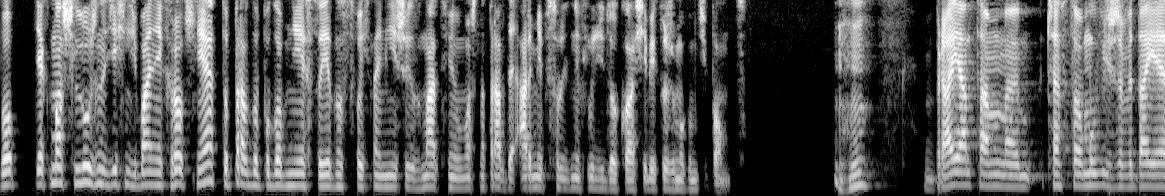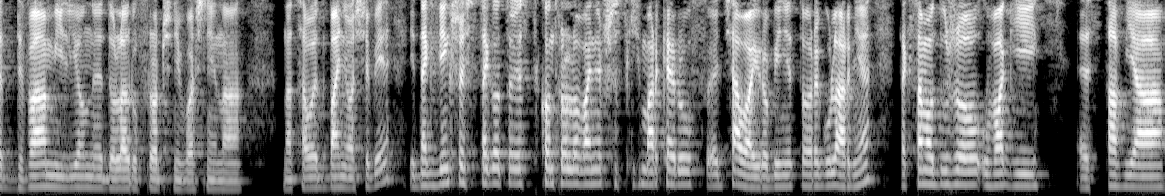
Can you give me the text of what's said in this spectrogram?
Bo jak masz luźne 10 baniek rocznie, to prawdopodobnie jest to jedno z twoich najmniejszych zmartwień, bo masz naprawdę armię solidnych ludzi dookoła siebie, którzy mogą ci pomóc. Mhm. Brian tam często mówi, że wydaje 2 miliony dolarów rocznie właśnie na, na całe dbanie o siebie. Jednak większość z tego to jest kontrolowanie wszystkich markerów e, ciała i robienie to regularnie. Tak samo dużo uwagi e, stawia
